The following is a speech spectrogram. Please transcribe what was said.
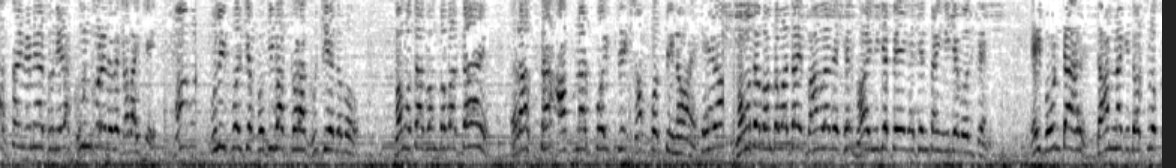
রাস্তায় নেমে আসুন, এরা খুন করে দেবে সবাইকে। পুলিশ বলছে, প্রতিবাদ করা ঘুচিয়ে দেবো। মমতা বন্দ্যোপাধ্যায়, রাস্তা আপনার পৈতৃক সম্পত্তি নয়। মমতা বন্দ্যোপাধ্যায় বাংলাদেশের ভয় নিজে পেয়ে গেছেন, তাই নিজে বলছেন। এই বোনটার দাম নাকি দশ লক্ষ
